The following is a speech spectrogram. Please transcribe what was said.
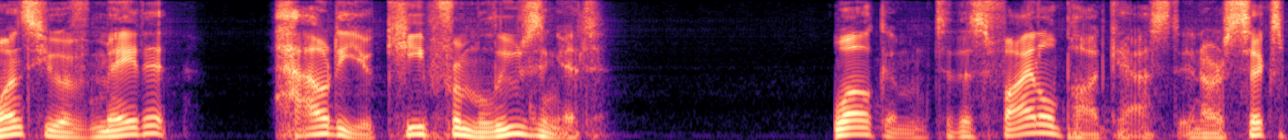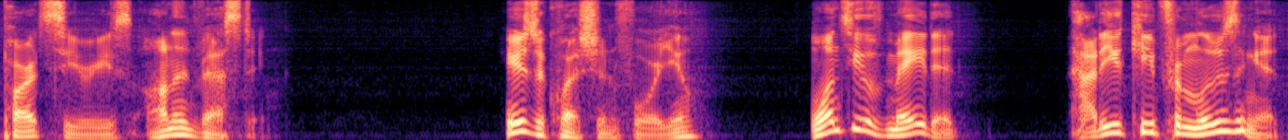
Once you have made it, how do you keep from losing it? Welcome to this final podcast in our six part series on investing. Here's a question for you Once you have made it, how do you keep from losing it?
